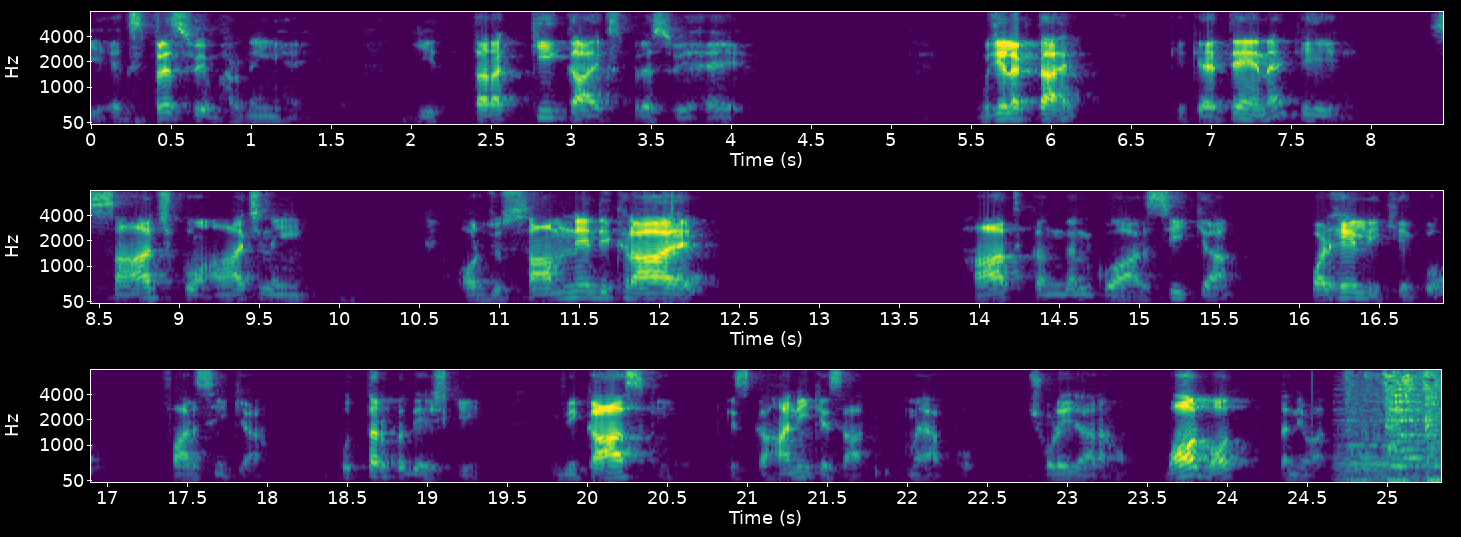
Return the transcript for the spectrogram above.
ये एक्सप्रेसवे भर नहीं है, ये तरक्की का एक्सप्रेस वे है। मुझे लगता है कि कहते हैं ना कि सांच को आँच नहीं, और जो सामने दिख रहा है, हाथ कंगन को आरसी क्या, पढ़े लिखे को फारसी क्या? उत्तर प्रदेश की, विकास की, इस कहानी के साथ मैं आपको छोड़े जा रहा हूँ। बहुत बहुत धन्यवाद।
